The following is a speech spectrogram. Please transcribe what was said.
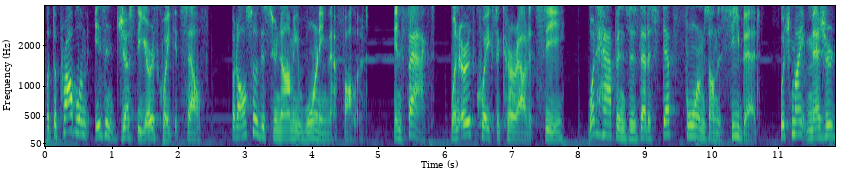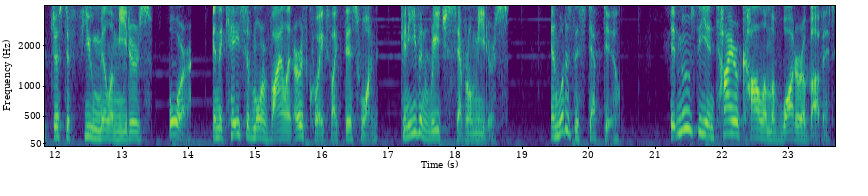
But the problem isn't just the earthquake itself, but also the tsunami warning that followed. In fact, when earthquakes occur out at sea, what happens is that a step forms on the seabed, which might measure just a few millimeters, or, in the case of more violent earthquakes like this one, can even reach several meters. And what does this step do? It moves the entire column of water above it,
